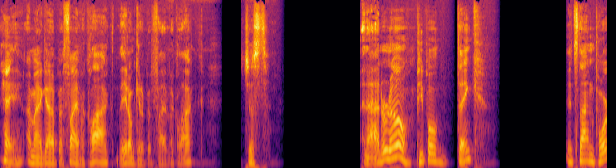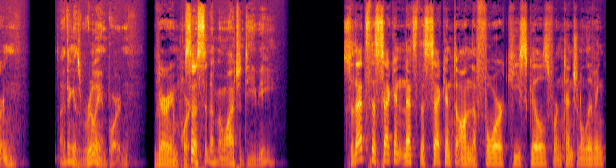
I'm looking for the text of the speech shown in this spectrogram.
hey, I might have got up at five o'clock. They don't get up at five o'clock. It's just, and I don't know. People think it's not important. I think it's really important. Very Instead important. of sitting up and watching TV. So that's the second that's the second on the four key skills for intentional living.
